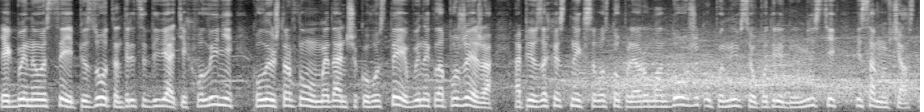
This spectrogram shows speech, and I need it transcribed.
якби не ось цей епізод на 39-й хвилині, коли у штрафному майданчику гостей виникла пожежа, а півзахисник Севастополя Роман Довжик опинився у потрібному місці і саме вчасно.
